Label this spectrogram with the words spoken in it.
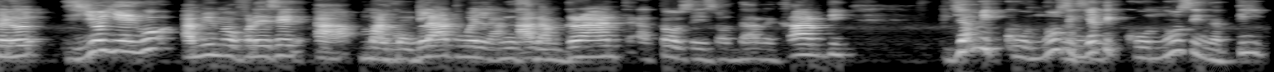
Pero si yo llego, a mí me ofrecen a Malcolm Gladwell, a Adam Grant, a todos esos, a Darren Hardy. Ya me conocen, ya te conocen a ti.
